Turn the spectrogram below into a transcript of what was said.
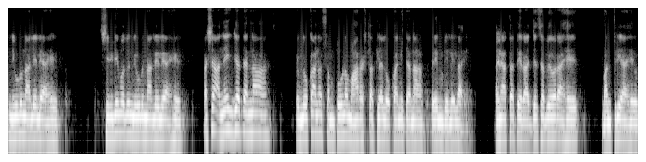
निवडून आलेले आहेत शिर्डीमधून निवडून आलेले आहेत. अशा अनेक ज्या त्यांना लोकांना संपूर्ण महाराष्ट्रातल्या लोकांनी त्यांना प्रेम दिलेलं आहे. आणि आता ते राज्यसभेवर आहेत मंत्री आहेत.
